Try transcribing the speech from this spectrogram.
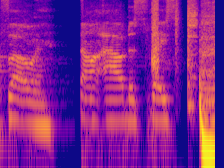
Flowing down outer space.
